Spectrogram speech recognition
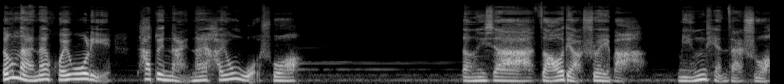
等奶奶回屋里，她对奶奶还有我说：“等一下，早点睡吧，明天再说。”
